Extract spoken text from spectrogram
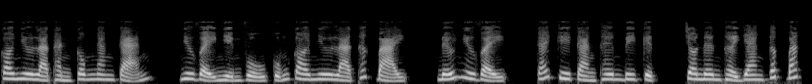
coi như là thành công ngăn cản, như vậy nhiệm vụ cũng coi như là thất bại, nếu như vậy, cái kia càng thêm bi kịch, cho nên thời gian cấp bách,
